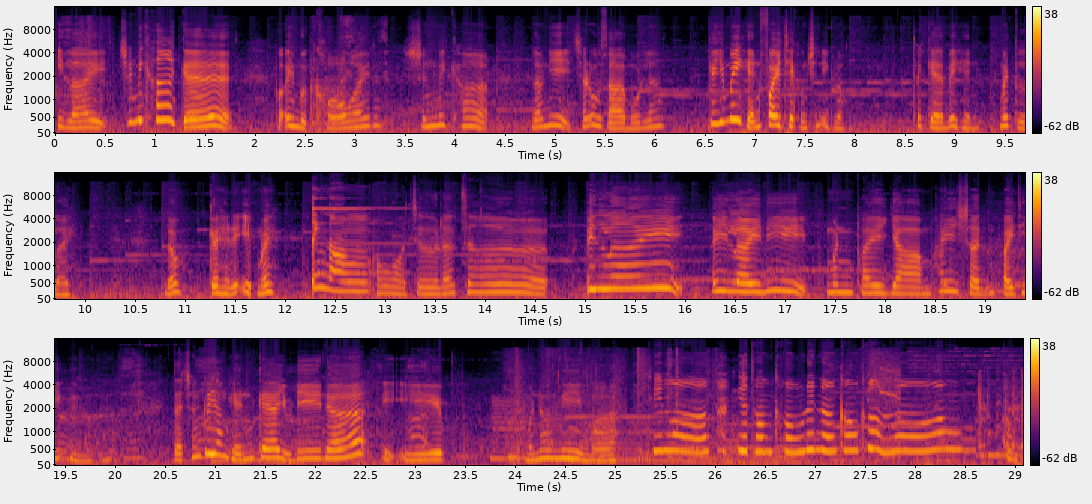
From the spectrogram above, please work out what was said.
อีไลฉันไม่ฆ่าแก เพราะไอ้หมึกขอไว้นะ ฉันไม่ฆ่า แล้วนี่ฉันอุตส่าห์หมุนแล้ว แกยังไม่เห็นไฟเทคของฉันอีกเหรอ ถ้าแกไม่เห็นไม่เป็นไร แล้วแกเห็นไอ้อิบไหม ติ้งนองอ๋อเจอแล้วจ้าไอ้เลย ไอ้เลยนี่มันพยายามให้ฉันไปที่อื่นนะแต่ฉันก็ยังเห็นแกอยู่ดีนะไอ้อีบมานั่งนี่มา ที่รักอย่าทำเขาเลยนะเขาขอร้องโอ้โห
